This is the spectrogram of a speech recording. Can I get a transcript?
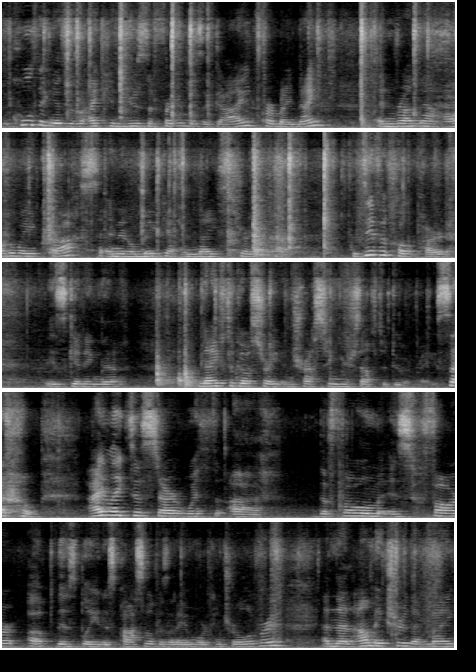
The cool thing is, is I can use the frame as a guide for my knife and run that all the way across and it'll make it a nice straight cut. The difficult part is getting the knife to go straight and trusting yourself to do it right. So I like to start with uh, the foam as far up this blade as possible because then I have more control over it. And then I'll make sure that my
